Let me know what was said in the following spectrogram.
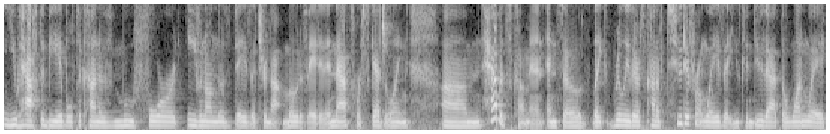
you have to be able to kind of move forward even on those days that you're not motivated. And that's where scheduling um, habits come in. And so like really there's kind of two different ways that you can do that. The one way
